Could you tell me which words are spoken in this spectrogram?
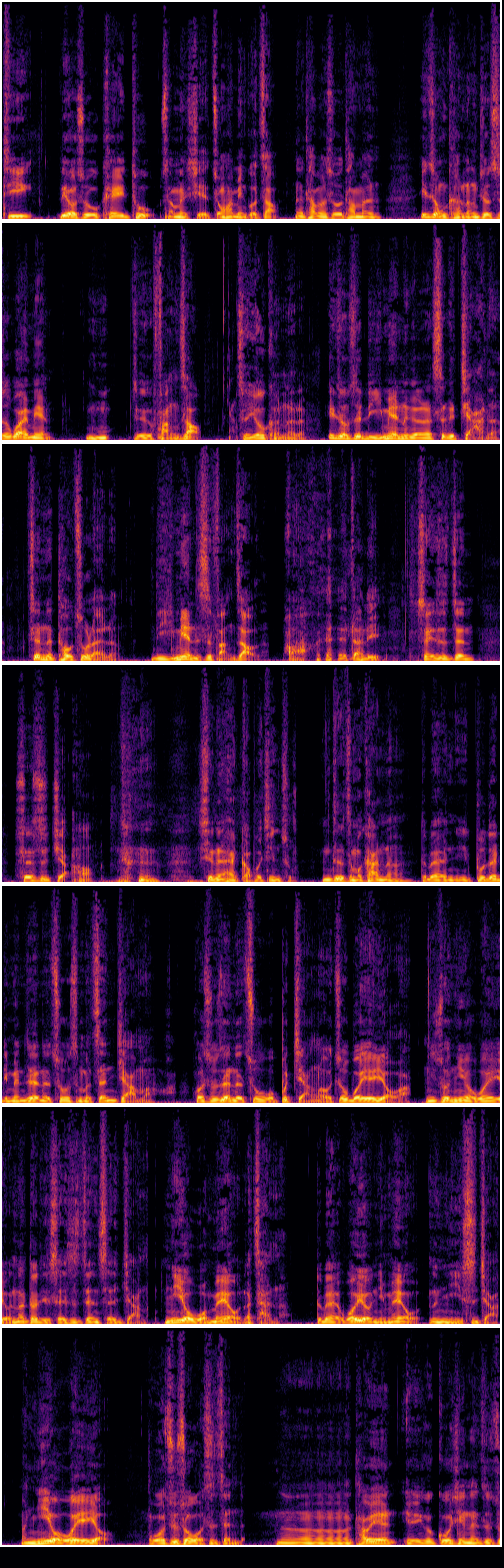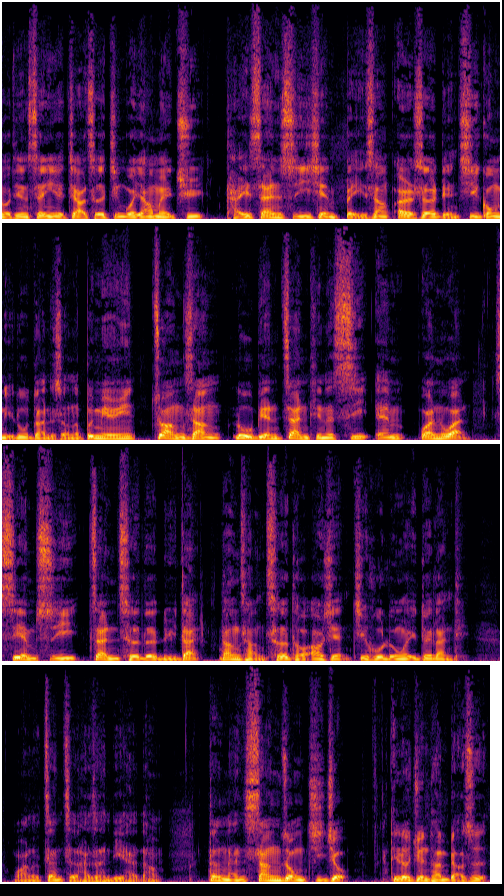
？T 六十五 K two 上面写中华民国造，那他们说他们一种可能就是外面嗯这个仿造是有可能的，一种是里面那个是个假的，真的偷出来了，里面的是仿造的啊、哦，到底谁是真谁是假哈？现在还搞不清楚，你这个怎么看呢？对不对？你部队里面认得出什么真假吗？或者说认得出我不讲了，我就我也有啊，你说你有我也有，那到底谁是真谁是假呢？你有我没有，那惨了。对不对？我有你没有，那你是假啊？你有我也有，我是说我是真的。那桃园有一个郭姓男子，昨天深夜驾车经过杨梅区台三十一线北上二十二点七公里路段的时候呢，不明原因撞上路边暂停的 CM One One CM 十一战车的履带，当场车头凹陷，几乎沦为一堆烂铁。哇，那战车还是很厉害的哈。邓南伤重急救，第六军团表示，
